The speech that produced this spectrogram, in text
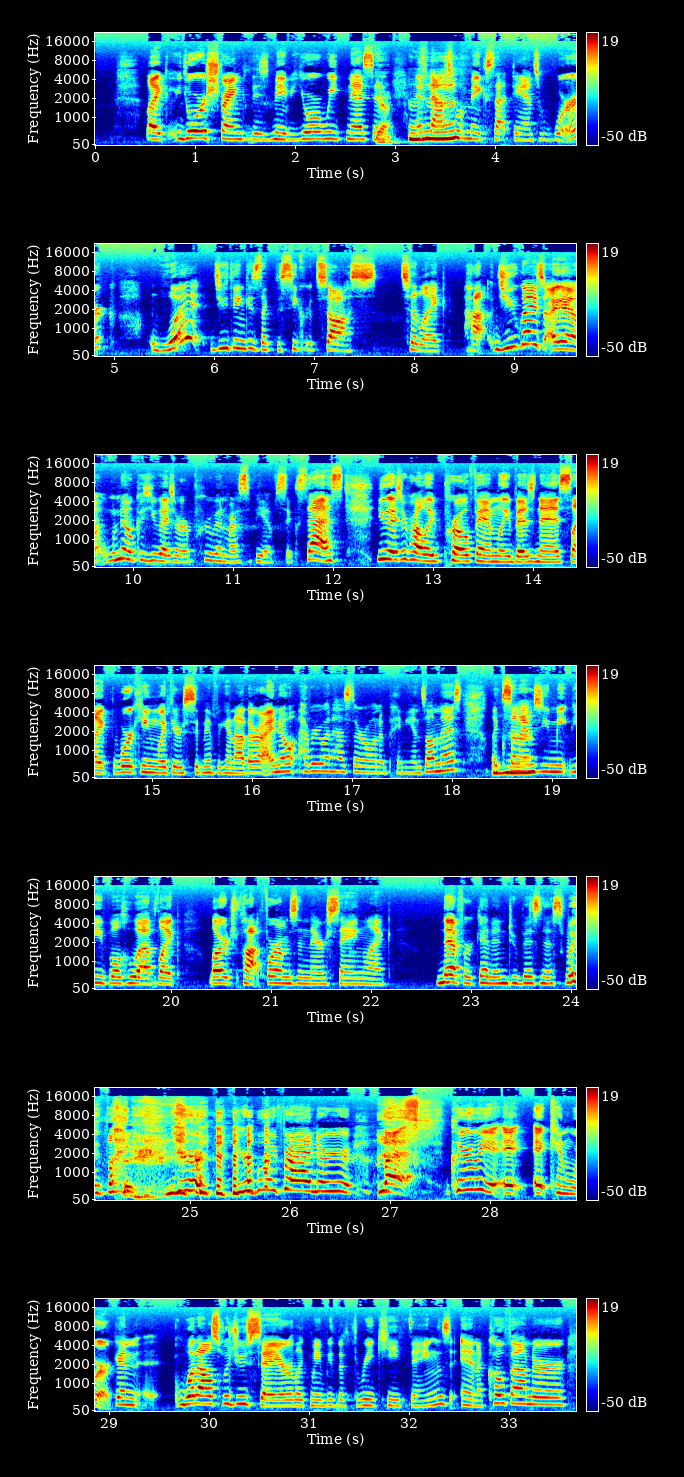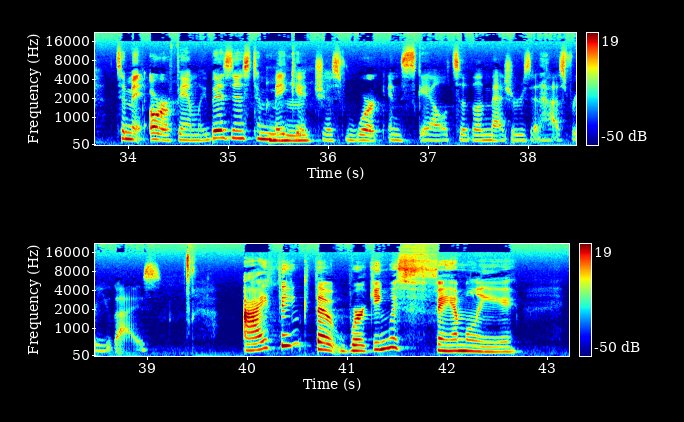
like your strength is maybe your weakness and and that's mm-hmm. what makes that dance work. What do you think is like the secret sauce to like how, do you guys I uh, don't know because you guys are a proven recipe of success. You guys are probably pro family business, like working with your significant other. I know everyone has their own opinions on this. Like mm-hmm. sometimes you meet people who have like large platforms and they're saying like never get into business with like your your boyfriend or your but clearly it it can work. And what else would you say are like maybe the three key things in a co-founder to make or a family business to make it mm-hmm. just work and scale to the measures it has for you guys? I think that working with family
